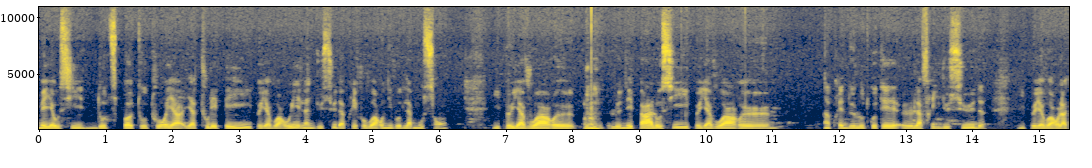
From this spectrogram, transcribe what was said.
mais il y a aussi d'autres spots autour. Il y, a, il y a tous les pays. Il peut y avoir, oui, l'Inde du Sud. Après, il faut voir au niveau de la mousson. Il peut y avoir euh, le Népal aussi, il peut y avoir euh, après de l'autre côté euh, l'Afrique du Sud, il peut y avoir la,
